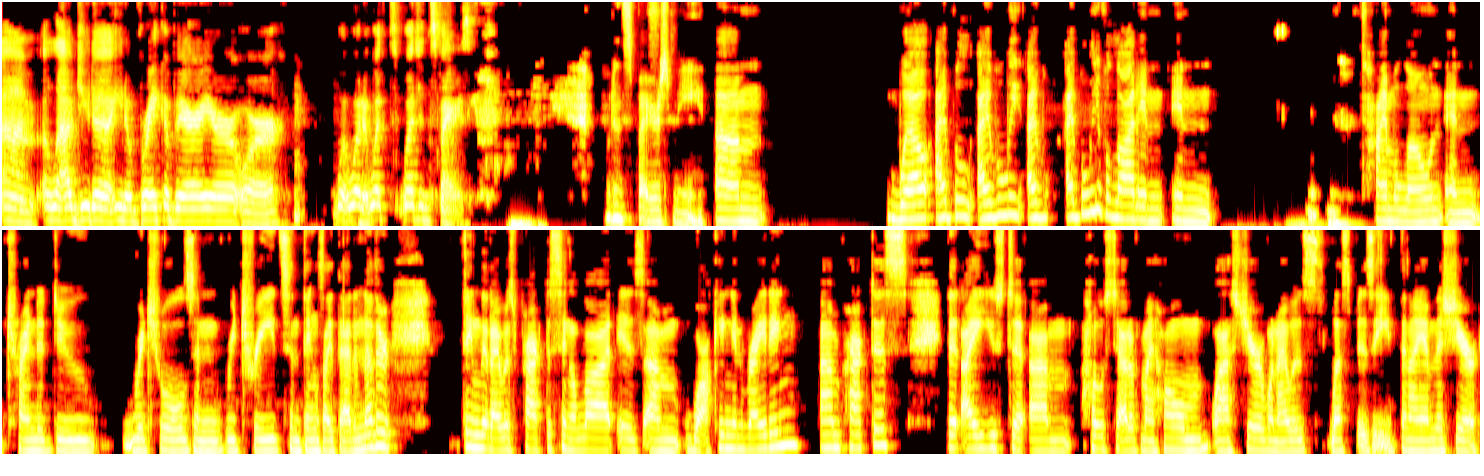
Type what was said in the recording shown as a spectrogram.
um, allowed you to you know break a barrier or what what what what inspires you? What inspires me? Um, well, I, be- I believe I, I believe a lot in in time alone and trying to do rituals and retreats and things like that. Another thing that I was practicing a lot is um, walking and writing um, practice that I used to um, host out of my home last year when I was less busy than I am this year.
